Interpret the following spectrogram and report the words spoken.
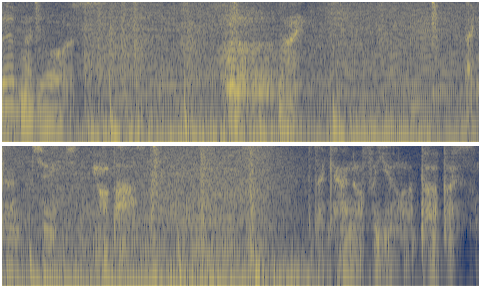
I'm on a new level. Not yours. Mine. I can't change your past. But I can offer you a purpose.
